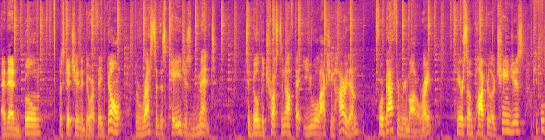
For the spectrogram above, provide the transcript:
and then boom, let's get you in the door. If they don't, the rest of this page is meant to build the trust enough that you will actually hire them for a bathroom remodel, right? Here are some popular changes. People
